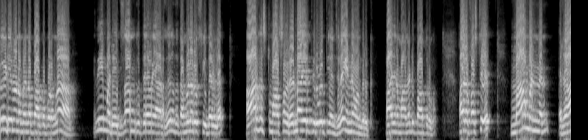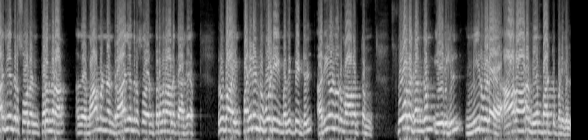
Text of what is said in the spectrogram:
வீடியோல நம்ம என்ன பார்க்க போறோம்னா இதே மாதிரி எக்ஸாமுக்கு தேவையானது அந்த தமிழரசு இதழ்ல. ஆகஸ்ட் மாசம் ரெண்டாயிரத்தி இருபத்தி அஞ்சுல என்ன வந்திருக்கு? பாதி நம்ம ஆல்ரெடி பார்த்திருக்கோம். அதுல ஃபர்ஸ்ட் மாமன்னன் ராஜேந்திர சோழன் பிறந்த நாள். அந்த மாமன்னன் ராஜேந்திர சோழன் பிறந்த நாளுக்காக ரூபாய் பனிரெண்டு கோடி மதிப்பீட்டில் அரியலூர் மாவட்டம் சோழகங்கம் ஏரியில் நீர்வள ஆதார மேம்பாட்டு பணிகள்.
